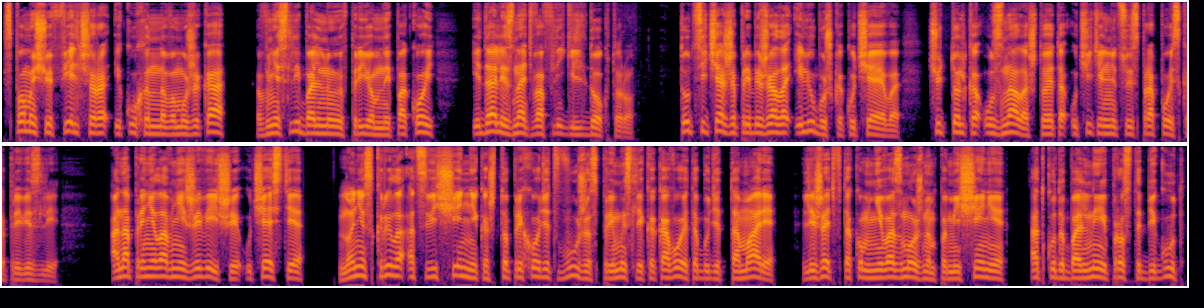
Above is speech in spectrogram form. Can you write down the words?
С помощью фельдшера и кухонного мужика внесли больную в приемный покой и дали знать во флигель доктору. Тут сейчас же прибежала и Любушка Кучаева, чуть только узнала, что это учительницу из Пропойска привезли. Она приняла в ней живейшее участие, но не скрыла от священника, что приходит в ужас при мысли, каково это будет Тамаре лежать в таком невозможном помещении, откуда больные просто бегут,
